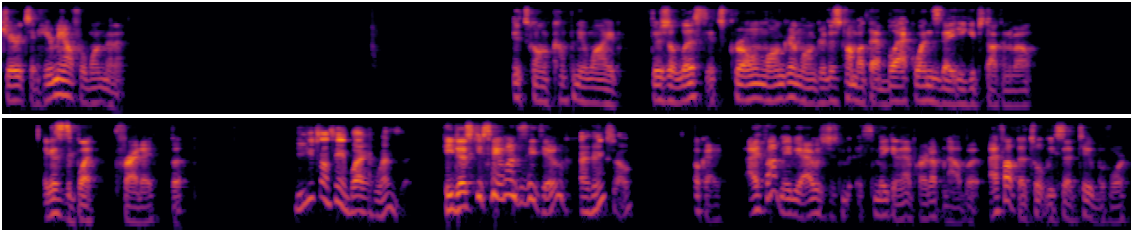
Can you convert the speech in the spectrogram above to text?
Jarrett saying, Hear me out for one minute. It's gone company wide. There's a list. It's growing longer and longer. There's talking about that Black Wednesday he keeps talking about. I guess it's Black Friday, but He keeps on saying Black Wednesday. He does keep saying Wednesday too. I think so. Okay. I thought maybe I was just making that part up now, but I thought that's what we said too before.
